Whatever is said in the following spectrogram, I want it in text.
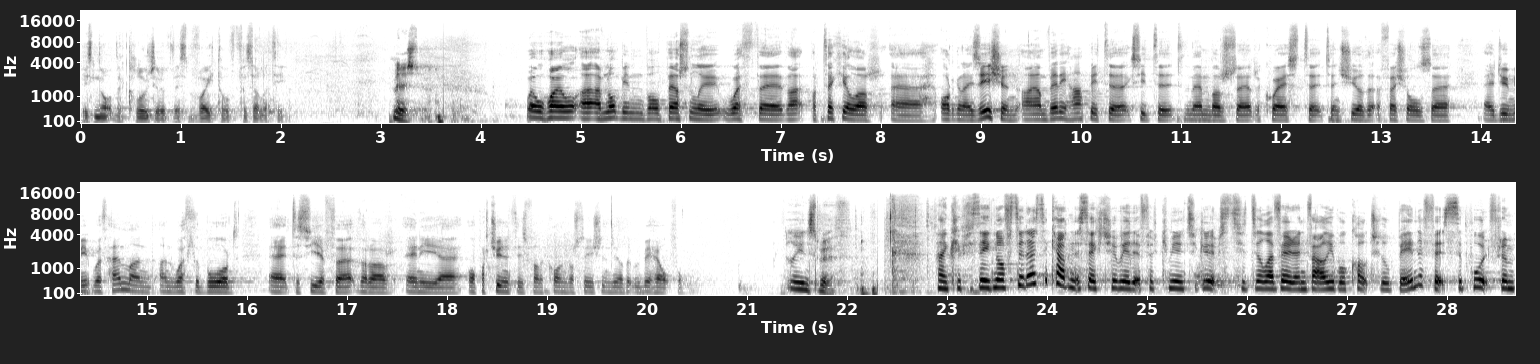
is not the closure of this vital facility? Minister. Well, while uh, I've not been involved personally with uh, that particular uh, organisation, I am very happy to accede to, to the member's uh, request to, to ensure that officials uh, uh, do meet with him and, and with the board uh, to see if uh, there are any uh, opportunities for a conversation there that would be helpful. Elaine Smith. Thank you, President Officer. Is the Cabinet Secretary aware that for community groups to deliver invaluable cultural benefits, support from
